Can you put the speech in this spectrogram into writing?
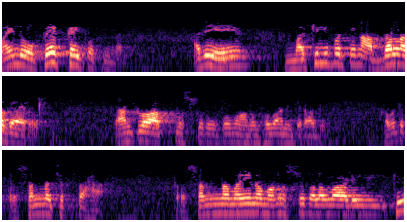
మైండ్ ఒపేక్ అయిపోతుంది అది మకిలి పట్టిన అద్దంలా తయారవుతుంది. దాంట్లో ఆత్మస్వరూపం అనుభవానికి రాదు. కాబట్టి ప్రసన్న చిత్త ప్రసన్నమైన మనస్సు కలవాడికి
